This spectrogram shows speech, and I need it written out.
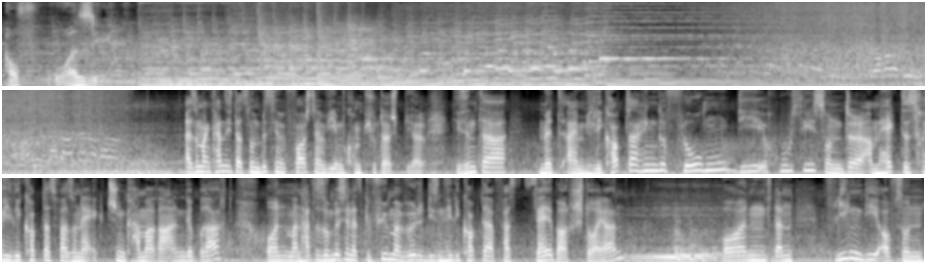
auf hoher See. Also man kann sich das so ein bisschen vorstellen wie im Computerspiel. Die sind da mit einem Helikopter hingeflogen, die Houthis, und äh, am Heck des Helikopters war so eine Actionkamera angebracht. Und man hatte so ein bisschen das Gefühl, man würde diesen Helikopter fast selber steuern. Und dann fliegen die auf so ein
